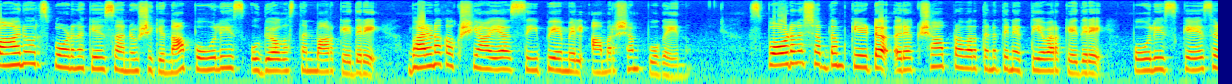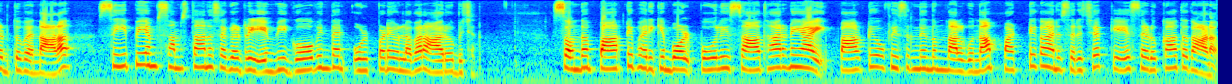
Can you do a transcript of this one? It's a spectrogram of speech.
പാനൂർ സ്ഫോടന കേസ് അന്വേഷിക്കുന്ന പോലീസ് ഉദ്യോഗസ്ഥന്മാർക്കെതിരെ ഭരണകക്ഷിയായ സി പി എമ്മിൽ അമർഷം പുകയുന്നു. സ്ഫോടന ശബ്ദം കേട്ട് രക്ഷാപ്രവർത്തനത്തിനെത്തിയവർക്കെതിരെ പോലീസ് കേസെടുത്തുവെന്നാണ് സി പി എം സംസ്ഥാന സെക്രട്ടറി എം വി ഗോവിന്ദൻ ഉൾപ്പെടെയുള്ളവർ ആരോപിച്ചത്. സ്വന്തം പാർട്ടി ഭരിക്കുമ്പോൾ പോലീസ് സാധാരണയായി പാർട്ടി ഓഫീസിൽ നിന്നും നൽകുന്ന പട്ടിക അനുസരിച്ച് കേസെടുക്കാത്തതാണ്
